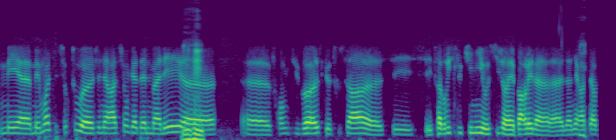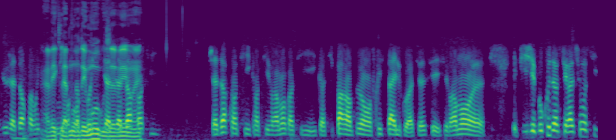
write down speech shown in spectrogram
mais euh, mais moi, c'est surtout euh, génération Gad Elmaleh. euh, euh, Franck Dubosc, tout ça, euh, c'est Fabrice Lucchini aussi, j'en avais parlé la, la dernière interview, j'adore Fabrice Avec l'amour des mots que vous avez, ouais. J'adore quand il, quand il vraiment, quand il, quand il part un peu en freestyle, quoi. Tu vois, c'est, c'est vraiment. euh, Et puis j'ai beaucoup d'inspiration aussi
